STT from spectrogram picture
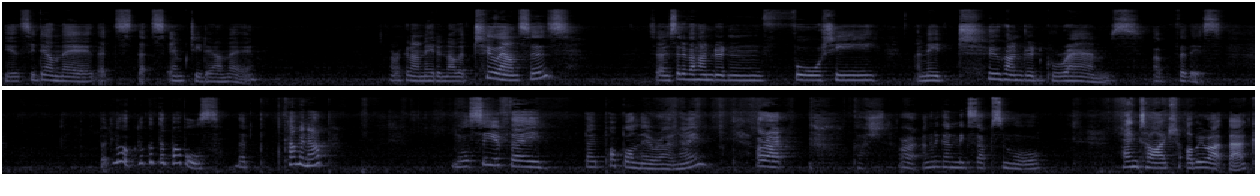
Yeah, see down there, that's, that's empty down there. I reckon I need another two ounces. So instead of 140, I need 200 grams for this. But look, look at the bubbles. They're coming up. We'll see if they, they pop on their own, hey? All right, gosh. All right, I'm gonna go and mix up some more. Hang tight, I'll be right back.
